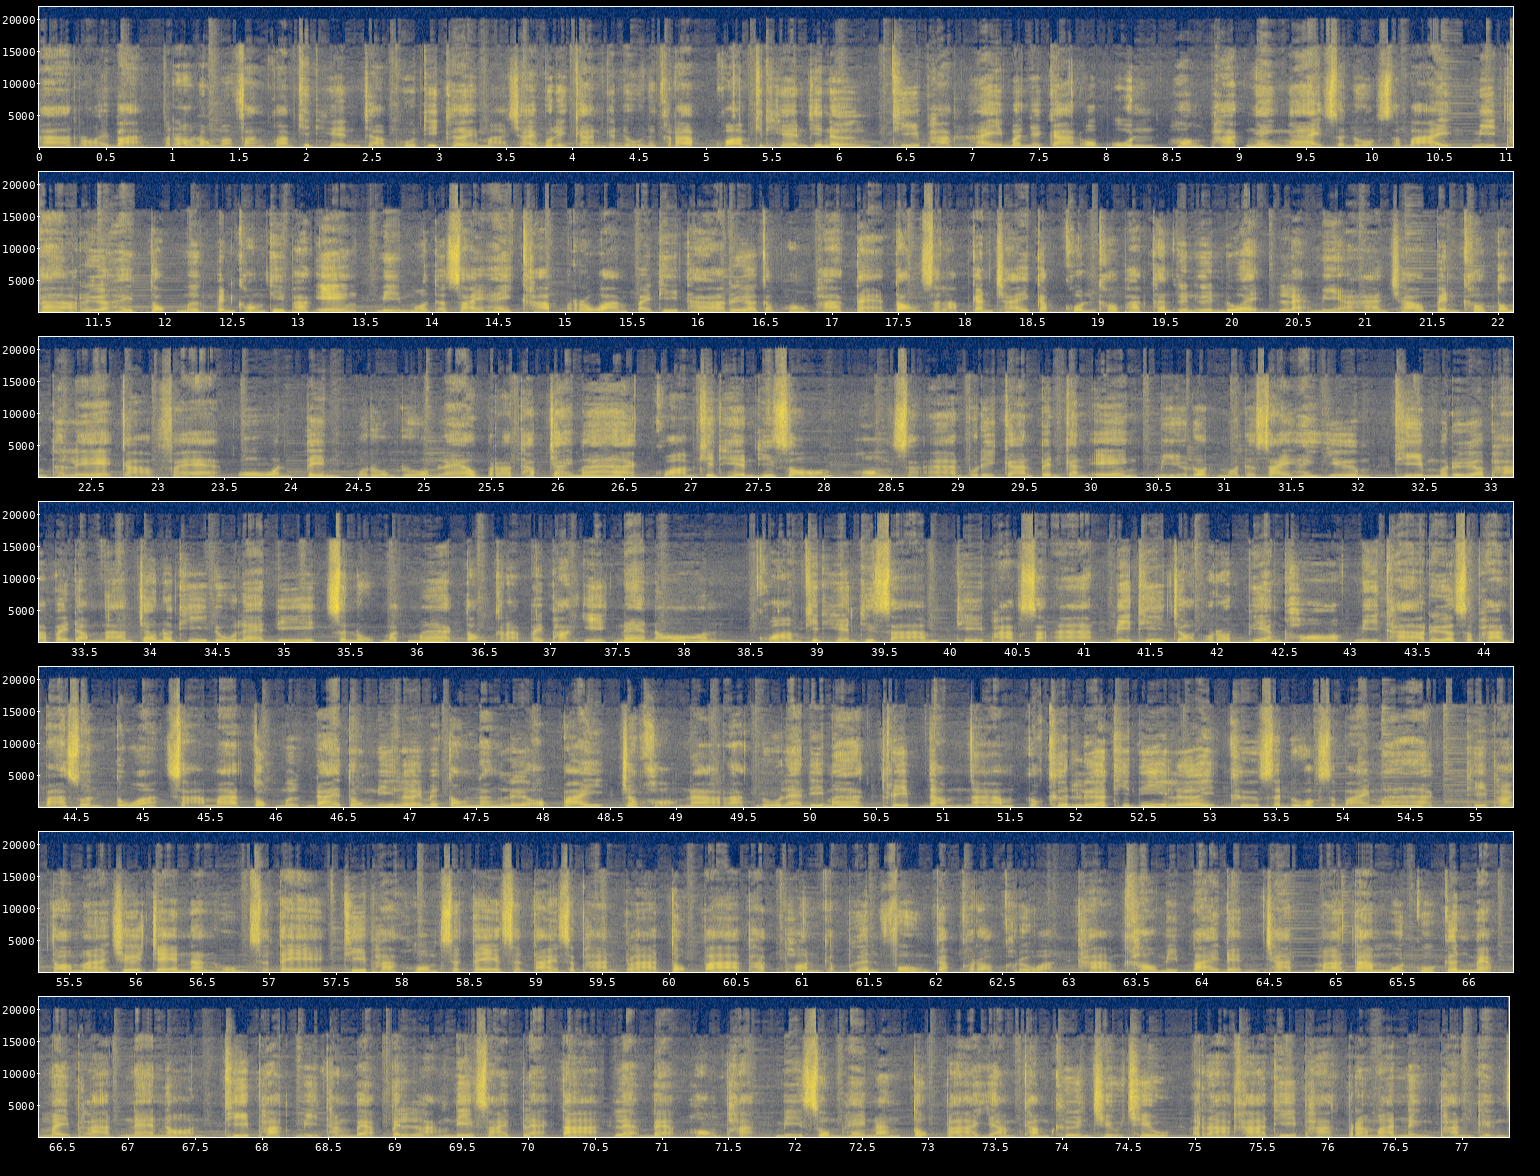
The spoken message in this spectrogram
2,500 บาท เราลองมาฟังความคิดเห็นจากผู้ที่เคยมาใช้บริการกันดูนะครับ ความคิดเห็นที่หนึ่งที่พักให้บรรยากาศอบอุ่น ห้องพักง่ายๆ สะดวกสบาย มีท่าเรือให้ตกหมึกเป็นของที่พักเอง มีมอเตอร์ไซค์ให้ขับระหว่างไปที่ท่าเรือกับห้องพัก แต่ต้องสลับกันใช้กับคนเข้าพักท่านอื่นๆด้วย และมีอาหารเช้าเป็นข้าวต้มทะเล กาแฟ โอวันติน รวมๆแล้วประทับใจมาก ความคิดเห็นที่ 2 ห้องสะอาดบริการเป็นกันเอง มีรถมอเตอร์ไซค์ให้ยืม ทีมเรือพาไปดำน้ำเจ้าหน้าที่ดูแลดี สนุกมากๆ ต้องกลับไปพักอีกแน่นอน ความคิดเห็นที่ 3 ที่พักสะอาด มีที่จอดรถเพียงพอ มีท่าเรือสะพานปลาส่วนตัว สามารถตกหมึกได้ตรงนี้เลยไม่ต้องนั่งเรือออกไป เจ้าของน่ารักดูแลดีมาก ทริปดำน้ำก็ขึ้นเรือที่นี่เลย คือสะดวกสบายมาก ที่พักต่อมาชื่อเจนันโฮมสเตย์ที่พักโฮมสเตย์สไตล์สะพานปลาตกปลาพักผ่อนกับเพื่อนฝูงกับครอบครัว ทางเข้ามีป้ายเด่นชัด มาตามหมุด Google Map ไม่พลาดแน่นอน ที่พักมีทั้งแบบเป็นหลังดีไซน์แปลกตา และแบบห้องพักมีซุ้มให้นั่งตกปลายามค่ำคืนชิวๆราคาที่พักประมาณ 1,000ถึง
